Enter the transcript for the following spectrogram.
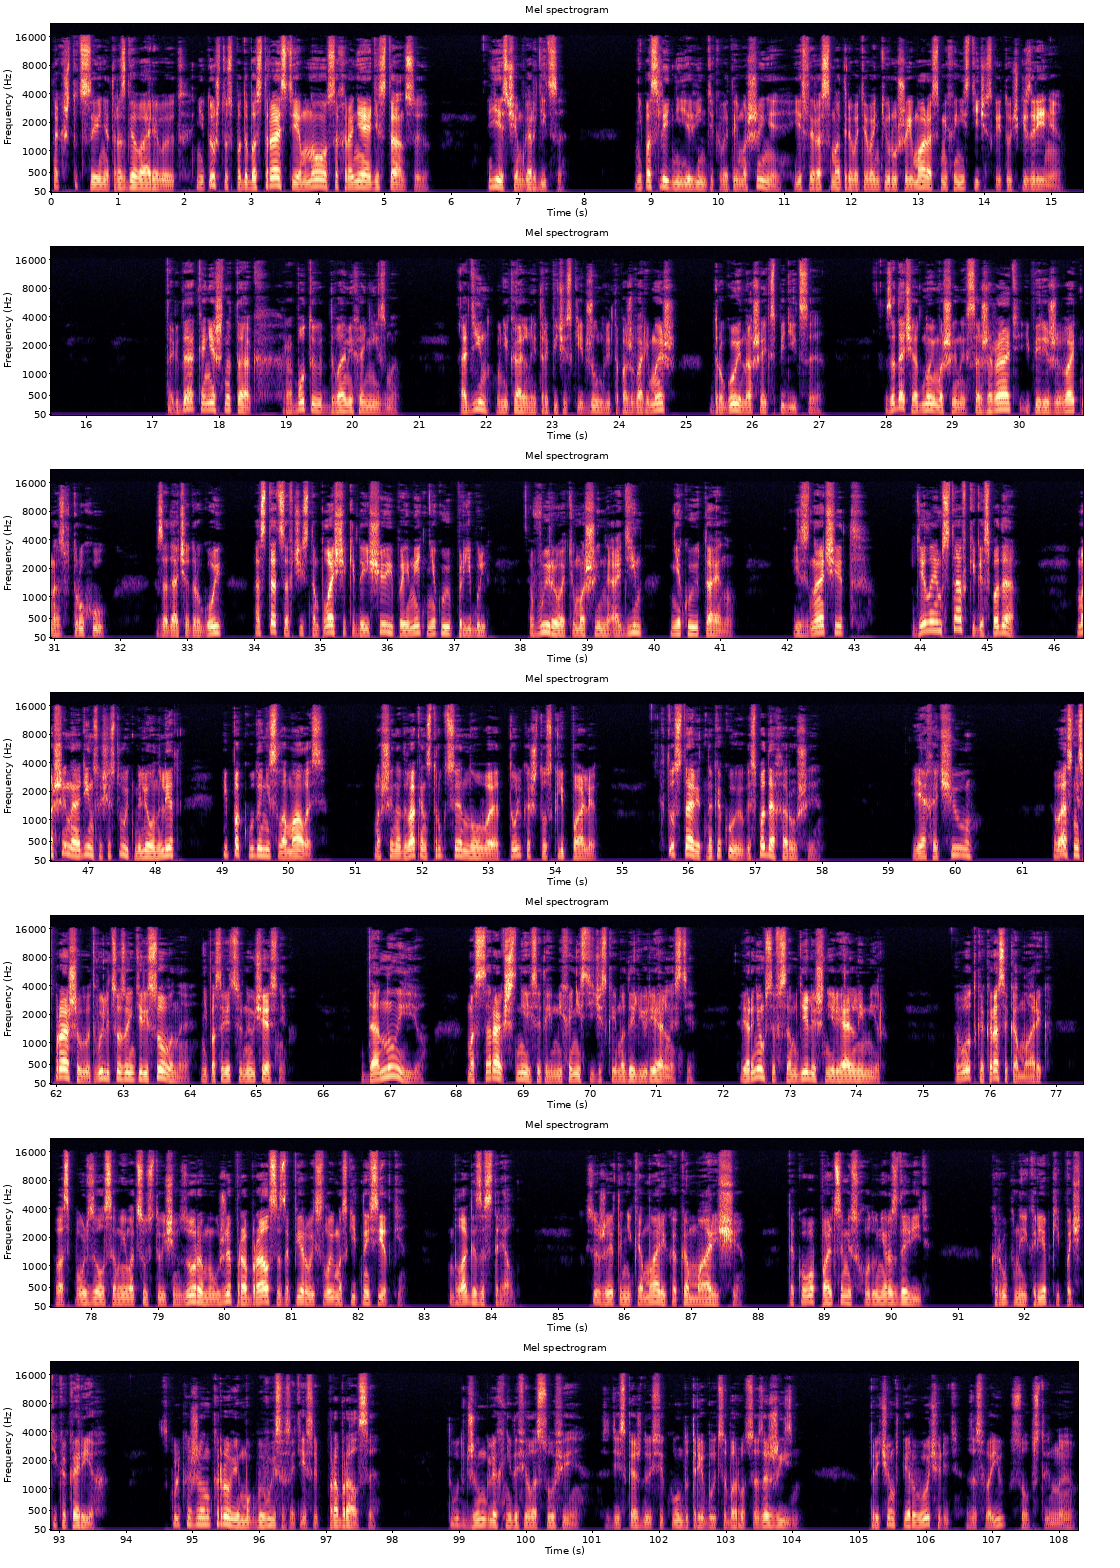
Так что ценят, разговаривают, не то что с подобострастием, но сохраняя дистанцию. Есть чем гордиться. Не последний я винтик в этой машине, если рассматривать авантюру Шеймара с механистической точки зрения. Тогда, конечно, так. Работают два механизма. Один — уникальные тропические джунгли Топожвари Мэш, другой — наша экспедиция. Задача одной машины — сожрать и переживать нас в труху. Задача другой — остаться в чистом плащике, да еще и поиметь некую прибыль. Вырвать у машины один некую тайну. И значит... Делаем ставки, господа. Машина 1 существует миллион лет и покуда не сломалась. Машина 2 конструкция новая, только что склепали. Кто ставит на какую, господа хорошие? Я хочу... Вас не спрашивают, вы лицо заинтересованное, непосредственный участник. Да ну ее. Массаракш с ней, с этой механистической моделью реальности. Вернемся в самом делешний реальный мир. Вот как раз и комарик. Воспользовался моим отсутствующим взором и уже пробрался за первый слой москитной сетки. Благо застрял. Все же это не комарик, а комарище. Такого пальцами сходу не раздавить. Крупный и крепкий, почти как орех. Сколько же он крови мог бы высосать, если б пробрался? Тут в джунглях не до философии. Здесь каждую секунду требуется бороться за жизнь причем в первую очередь за свою собственную.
